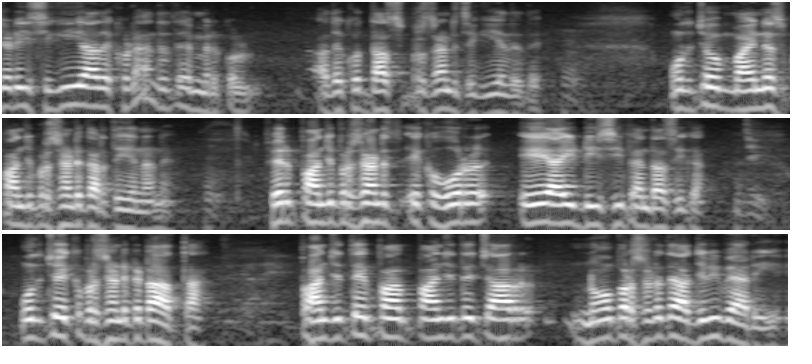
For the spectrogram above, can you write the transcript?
ਜਿਹੜੀ ਸੀਗੀ ਆ ਦੇਖੋ ਨਾ ਇਹਦੇ ਤੇ ਮੇਰੇ ਕੋਲ ਆ ਦੇਖੋ 10% ਸੀਗੀ ਇਹਦੇ ਤੇ। ਉਹਦੇ ਚੋਂ ਮਾਈਨਸ 5% ਕਰਤੀ ਇਹਨਾਂ ਨੇ। ਫਿਰ 5% ਇੱਕ ਹੋਰ AIDC ਪੈਂਦਾ ਸੀਗਾ। ਜੀ। ਉਹਦੇ ਚੋਂ 1% ਘਟਾ ਦਿੱਤਾ। 5 ਤੇ 5 ਤੇ 4 9% ਤੇ ਅੱਜ ਵੀ ਪੈ ਰਹੀ ਹੈ।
